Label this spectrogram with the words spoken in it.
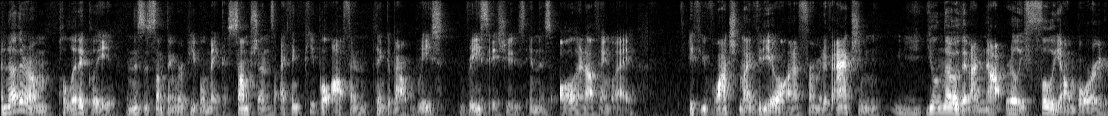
another, um, politically, and this is something where people make assumptions, I think people often think about race, race issues in this all or nothing way. If you've watched my video on affirmative action, you'll know that I'm not really fully on board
